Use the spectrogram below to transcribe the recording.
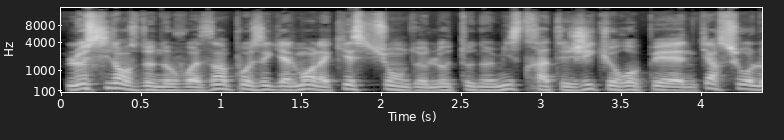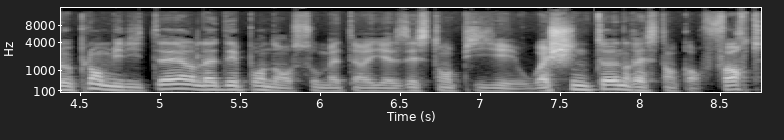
Le silence de nos voisins pose également la question de l'autonomie stratégique européenne, car sur le plan militaire, la dépendance aux matériels estampillés Washington reste encore forte,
